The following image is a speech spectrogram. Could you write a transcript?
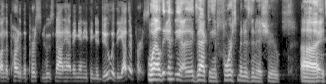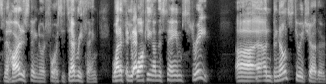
on the part of the person who's not having anything to do with the other person. Well and, yeah exactly. Enforcement is an issue. Uh, it's the hardest thing to enforce. It's everything. What if you're walking on the same street uh, unbeknownst to each other?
